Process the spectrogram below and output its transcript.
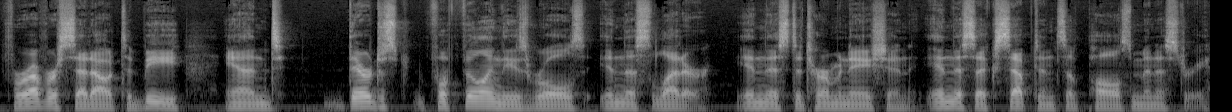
forever set out to be. And they're just fulfilling these roles in this letter, in this determination, in this acceptance of Paul's ministry.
